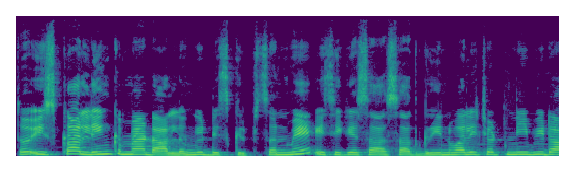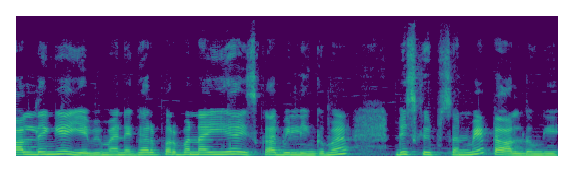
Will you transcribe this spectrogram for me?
तो इसका लिंक मैं डाल दूँगी डिस्क्रिप्सन में। इसी के साथ साथ ग्रीन वाली चटनी भी डाल देंगे। ये भी मैंने घर पर बनाई है। इसका भी लिंक मैं डिस्क्रिप्सन में डाल दूँगी।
